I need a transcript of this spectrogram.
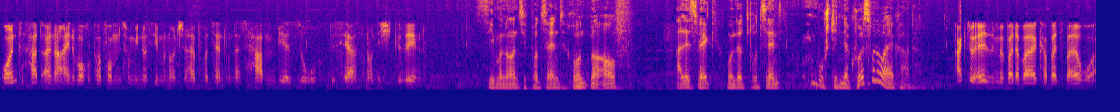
und hat eine eine Woche Performance von minus 97,5 Prozent und das haben wir so bisher noch nicht gesehen. 97 Prozent, rund mal auf, alles weg, 100 Prozent. Wo steht denn der Kurs von Wirecard? Aktuell sind wir bei der Wirecard bei 2,21 Euro.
